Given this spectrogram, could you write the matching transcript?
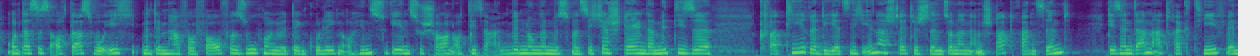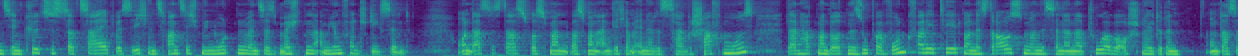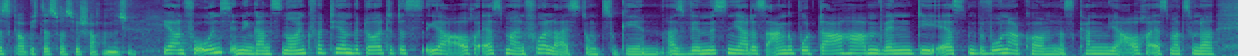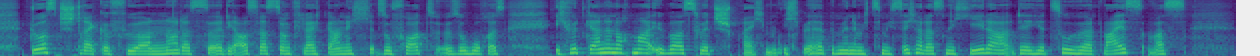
Und das ist auch das, wo ich mit dem HVV versuche und mit den Kollegen auch hinzugehen, zu schauen, auch diese Anbindungen müssen wir sicherstellen, damit diese Quartiere, die jetzt nicht innerstädtisch sind, sondern am Stadtrand sind, die sind dann attraktiv, wenn sie in kürzester Zeit, weiß ich, in 20 Minuten, wenn sie es möchten, am Jungfernstieg sind. Und das ist das, was man, was man eigentlich am Ende des Tages schaffen muss. Dann hat man dort eine super Wohnqualität, man ist draußen, man ist in der Natur, aber auch schnell drin. Und das ist, glaube ich, das, was wir schaffen müssen. Ja, und für uns in den ganz neuen Quartieren bedeutet es ja auch erstmal in Vorleistung zu gehen. Also wir müssen ja das Angebot da haben, wenn die ersten Bewohner kommen. Das kann ja auch erstmal zu einer Durststrecke führen, ne? dass äh, die Auslastung vielleicht gar nicht sofort äh, so hoch ist. Ich würde gerne noch mal über Switch sprechen. Ich äh, bin mir nämlich ziemlich sicher, dass nicht jeder, der hier zuhört, weiß, was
